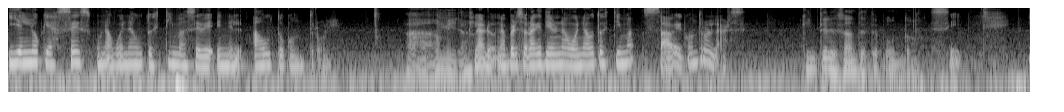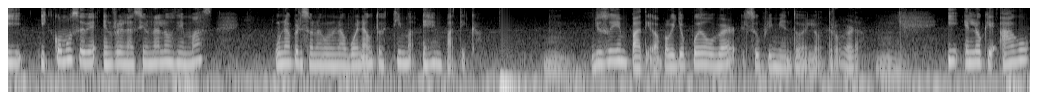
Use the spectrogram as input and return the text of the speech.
Y en lo que haces una buena autoestima se ve en el autocontrol. Ah, mira. Claro, una persona que tiene una buena autoestima sabe controlarse. Qué interesante este punto. Sí. Y, y cómo se ve en relación a los demás, una persona con una buena autoestima es empática. Mm. Yo soy empática porque yo puedo ver el sufrimiento del otro, ¿verdad? Mm. Y en lo que hago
